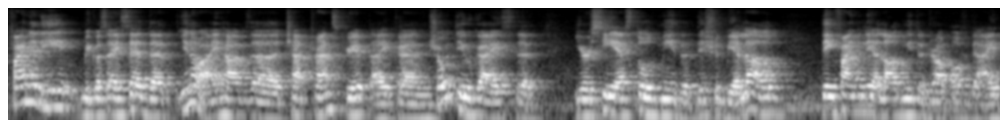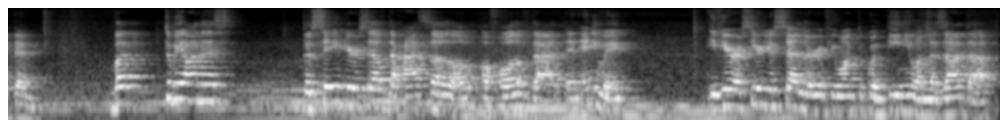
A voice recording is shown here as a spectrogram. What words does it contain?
Finally, because I said that, you know, I have the chat transcript, I can show to you guys that your CS told me that this should be allowed, they finally allowed me to drop off the item. But to be honest, to save yourself the hassle of, of all of that, and anyway, if you're a serious seller, if you want to continue on Lazada,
